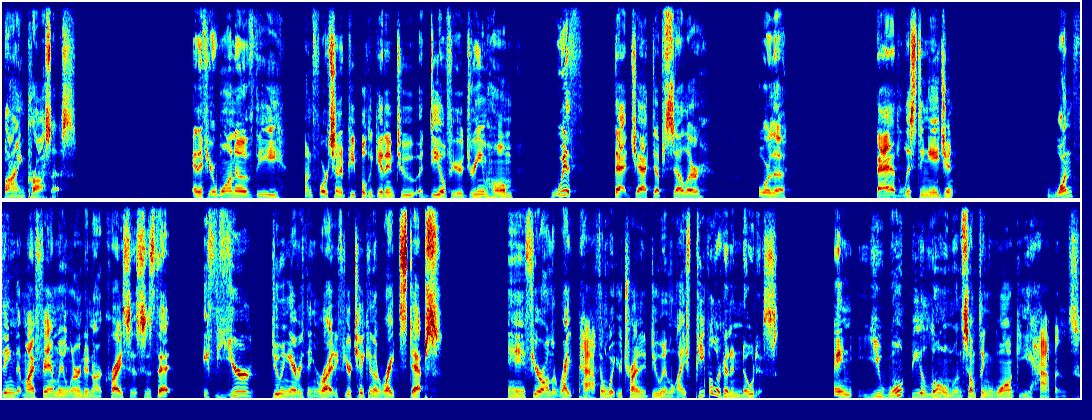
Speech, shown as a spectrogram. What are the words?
buying process. And if you're one of the unfortunate people to get into a deal for your dream home with that jacked up seller or the bad listing agent, one thing that my family learned in our crisis is that if you're doing everything right, if you're taking the right steps and if you're on the right path and what you're trying to do in life, people are going to notice. And you won't be alone when something wonky happens.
